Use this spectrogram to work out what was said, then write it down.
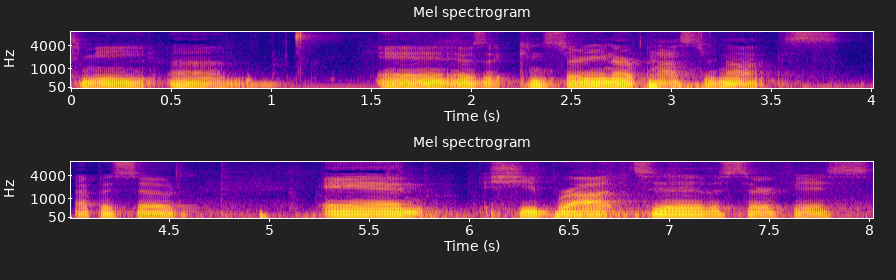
to me, um, and it was concerning our Pastor Knox episode, and she brought to the surface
